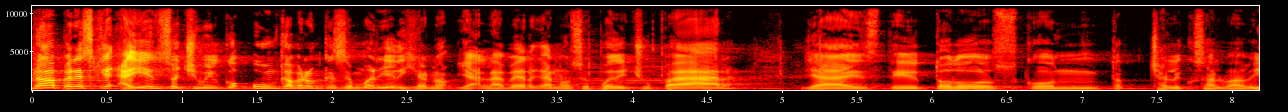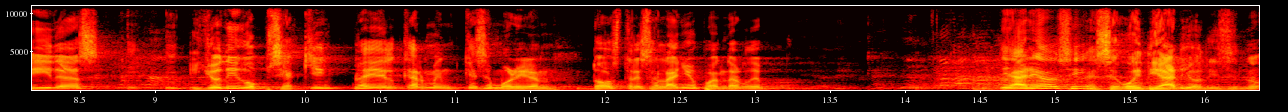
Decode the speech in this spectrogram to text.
No, pero es que ahí en Xochimilco, un cabrón que se muere y dije, no, ya, la verga no se puede chupar, ya este, todos con chalecos salvavidas. Y yo digo, si aquí en Playa del Carmen, ¿qué se morirán? ¿Dos, tres al año por andar de Diario, sí. ese güey diario? Dice, no.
